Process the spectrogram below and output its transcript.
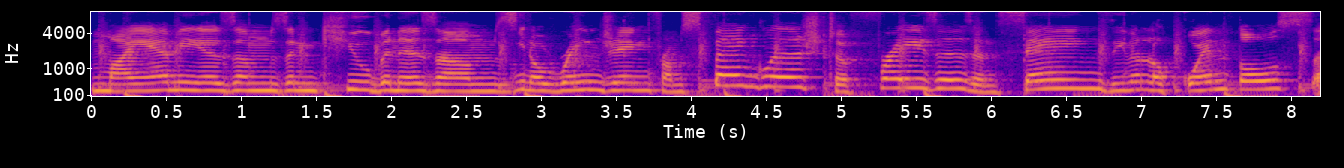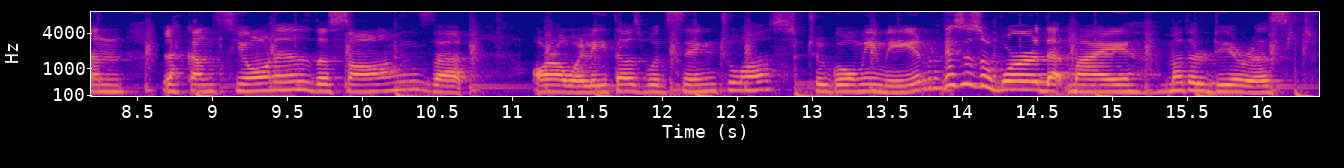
Miamiisms and Cubanisms, you know, ranging from Spanglish to phrases and sayings, even los cuentos and las canciones, the songs that our abuelitas would sing to us to go mimir. This is a word that my mother dearest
